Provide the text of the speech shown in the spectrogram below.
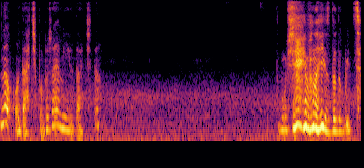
Ну, удачі, побажаємо їй удачі, так? Тому що вона їй знадобиться.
